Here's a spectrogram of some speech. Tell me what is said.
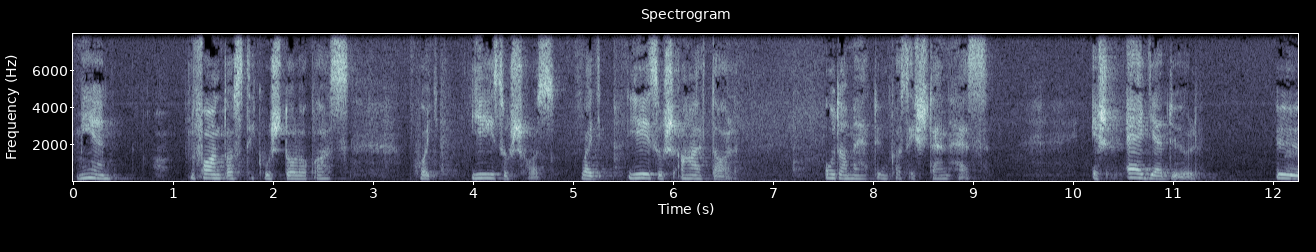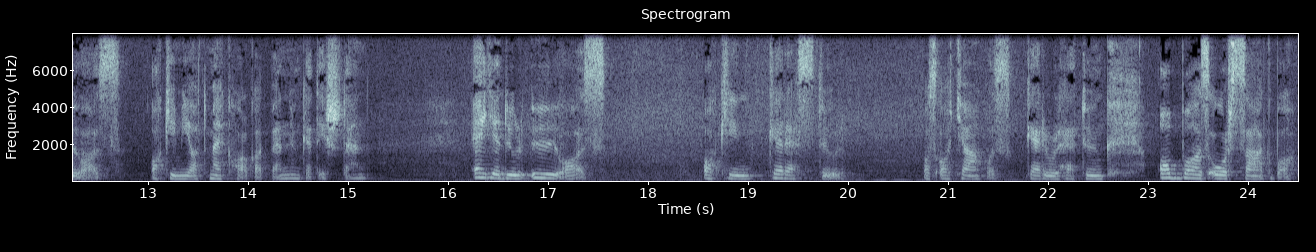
Milyen fantasztikus dolog az, hogy Jézushoz, vagy Jézus által oda mehetünk az Istenhez. És egyedül ő az, aki miatt meghallgat bennünket Isten. Egyedül ő az, akin keresztül az atyához kerülhetünk, abba az országba,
